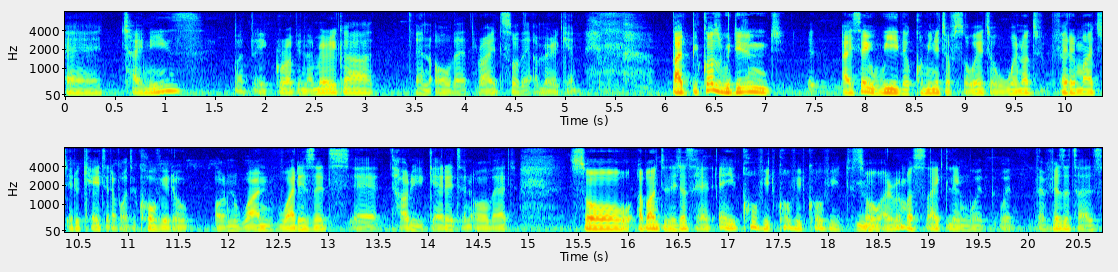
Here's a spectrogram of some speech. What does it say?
uh, Chinese, but they grew up in America and all that, right? So they're American. But because we didn't, I say we, the community of Soweto, were not very much educated about the COVID on one, what is it, uh, how do you get it, and all that. So Abantu, they just had, hey, COVID, COVID, COVID. So Mm. I remember cycling with, with the visitors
